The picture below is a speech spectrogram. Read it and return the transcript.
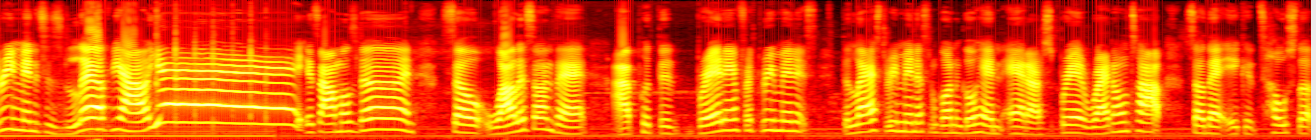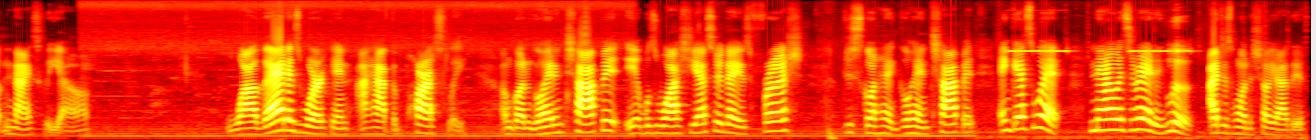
Three minutes is left, y'all. Yay! It's almost done. So while it's on that, I put the bread in for three minutes. The last three minutes, I'm going to go ahead and add our spread right on top so that it can toast up nicely, y'all. While that is working, I have the parsley. I'm going to go ahead and chop it. It was washed yesterday. It's fresh. Just go ahead and go ahead and chop it. And guess what? Now it's ready. Look, I just wanted to show y'all this.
